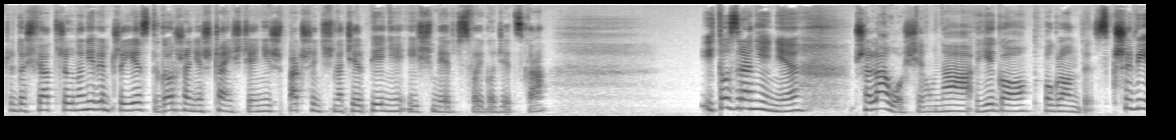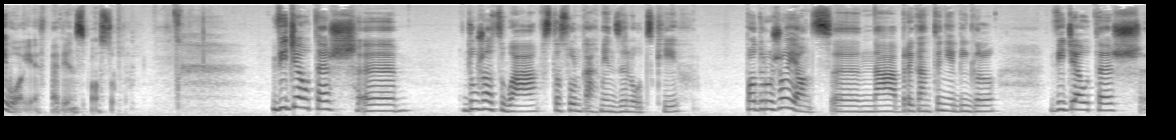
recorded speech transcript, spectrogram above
czy doświadczył, no nie wiem, czy jest gorsze nieszczęście niż patrzeć na cierpienie i śmierć swojego dziecka. I to zranienie przelało się na jego poglądy, skrzywiło je w pewien sposób. Widział też dużo zła w stosunkach międzyludzkich. Podróżując e, na Brygantynie Beagle, widział też e,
